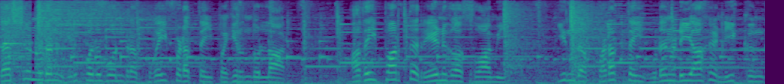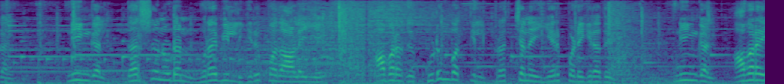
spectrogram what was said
தர்ஷனுடன் இருப்பது போன்ற புகைப்படத்தை பகிர்ந்துள்ளார். அதை பார்த்த ரேணுகா சுவாமி இந்த படத்தை உடனடியாக நீக்குங்கள். நீங்கள் தர்ஷனுடன் உறவில் இருப்பதாலேயே அவரது குடும்பத்தில் பிரச்சனை ஏற்படுகிறது. நீங்கள் அவரை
